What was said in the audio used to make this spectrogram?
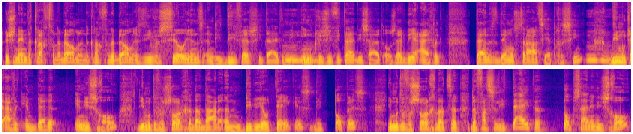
Dus je neemt de kracht van de Belmen. En de kracht van de Belmen is die resilience en die diversiteit en die inclusiviteit die Zuidoost heeft. Die je eigenlijk tijdens de demonstratie hebt gezien. Die moet je eigenlijk embedden in die school. Je moet ervoor zorgen dat daar een bibliotheek is die top is. Je moet ervoor zorgen dat er de faciliteiten top zijn in die school.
